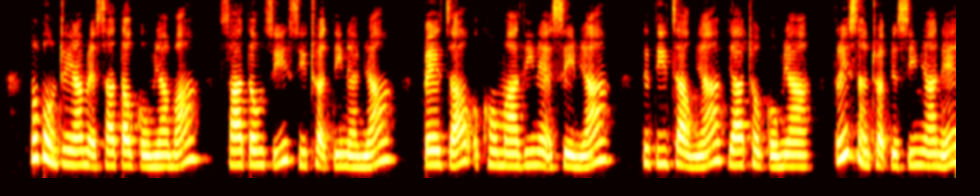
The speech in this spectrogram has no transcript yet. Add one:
။မှတ်ပုံတင်ရမယ့်စားတောက်ကုန်များမှာစားသုံးစီစီထွက်သီးနှံများပဲကြောက်အခွန်မာသီးနဲ့အစေများတတိကြောက်များပြားထုတ်ကုန်များ တရိษံထွက်ပစ္စည်းများနဲ့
